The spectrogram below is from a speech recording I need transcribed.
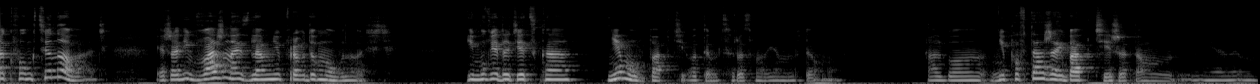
tak funkcjonować. Jeżeli ważna jest dla mnie prawdomówność i mówię do dziecka, nie mów babci o tym, co rozmawiamy w domu. Albo nie powtarzaj babci, że tam, nie wiem,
